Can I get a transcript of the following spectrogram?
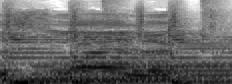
Door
